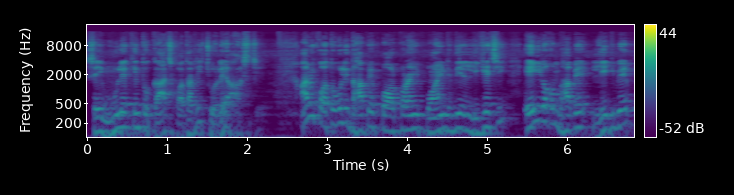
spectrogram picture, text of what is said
সেই মূলে কিন্তু গাছ কথাটি চলে আসছে। আমি কতগুলি ধাপে পরপর আমি পয়েন্ট দিয়ে লিখেছি, এই রকমভাবে লিখবে।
